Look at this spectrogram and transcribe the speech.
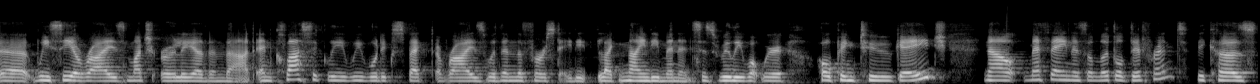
uh, we see a rise much earlier than that, and classically we would expect a rise within the first 80, like 90 minutes, is really what we're hoping to gauge. Now, methane is a little different because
